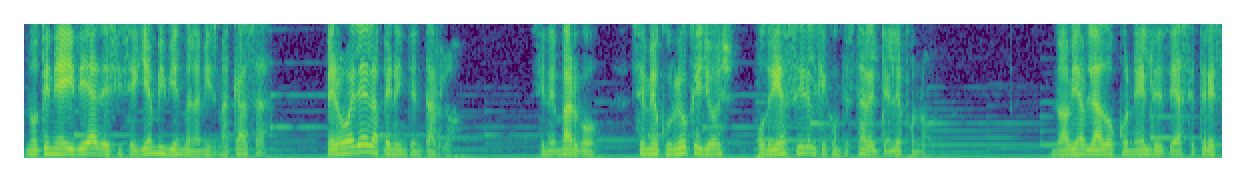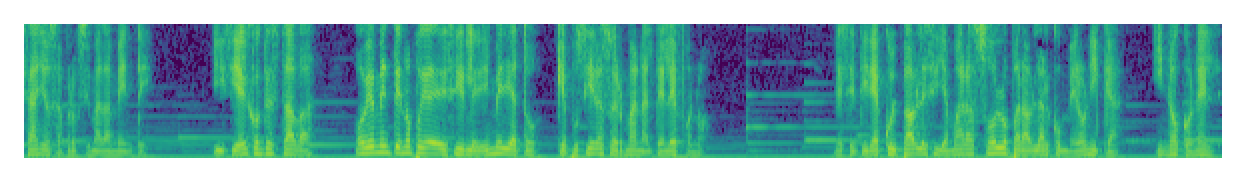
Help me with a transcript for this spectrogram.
no tenía idea de si seguían viviendo en la misma casa, pero valía la pena intentarlo. Sin embargo, se me ocurrió que Josh podría ser el que contestara el teléfono. No había hablado con él desde hace tres años aproximadamente, y si él contestaba, obviamente no podía decirle de inmediato que pusiera a su hermana al teléfono. Me sentiría culpable si llamara solo para hablar con Verónica y no con él.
